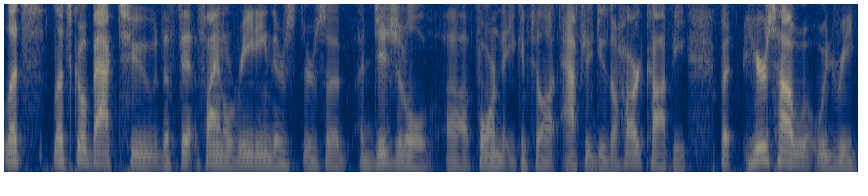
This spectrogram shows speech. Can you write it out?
let's let's go back to the final reading. There's there's a, a digital uh, form that you can fill out after you do the hard copy. But here's how would read:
